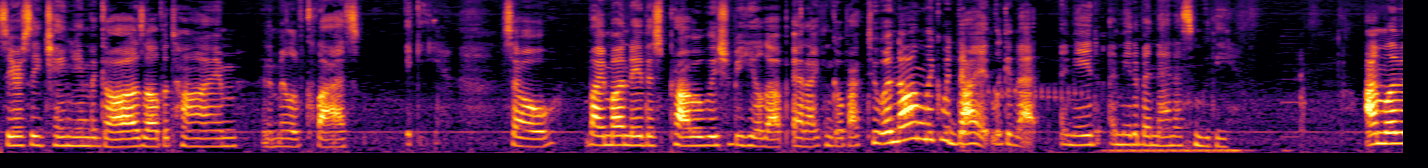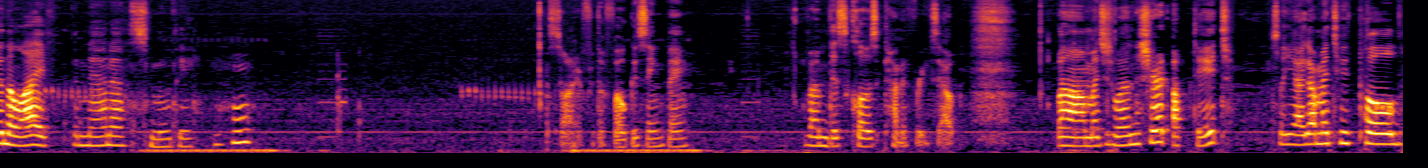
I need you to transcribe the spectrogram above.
seriously changing the gauze all the time in the middle of class icky. So by Monday this probably should be healed up and I can go back to a non-liquid diet. Look at that. I made I made a banana smoothie. I'm living the life. Banana smoothie. Mm -hmm. Sorry for the focusing thing. If I'm this close, it kind of freaks out. Um, I just wanted to share an update. So yeah, I got my tooth pulled.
